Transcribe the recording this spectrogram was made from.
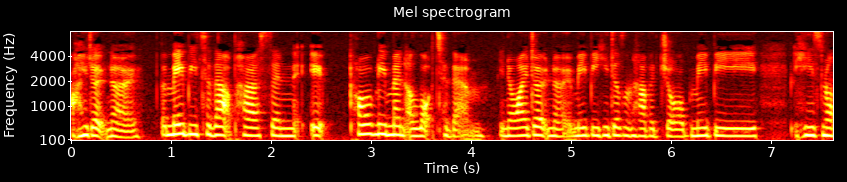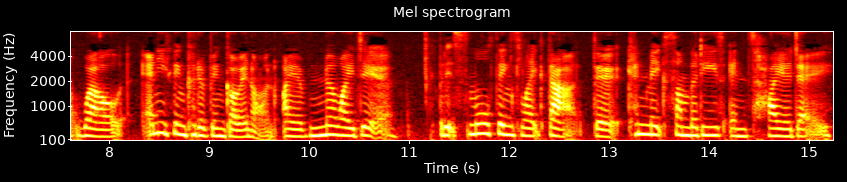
I don't know. But maybe to that person, it probably meant a lot to them. You know, I don't know. Maybe he doesn't have a job. Maybe he's not well. Anything could have been going on. I have no idea. But it's small things like that that can make somebody's entire day.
